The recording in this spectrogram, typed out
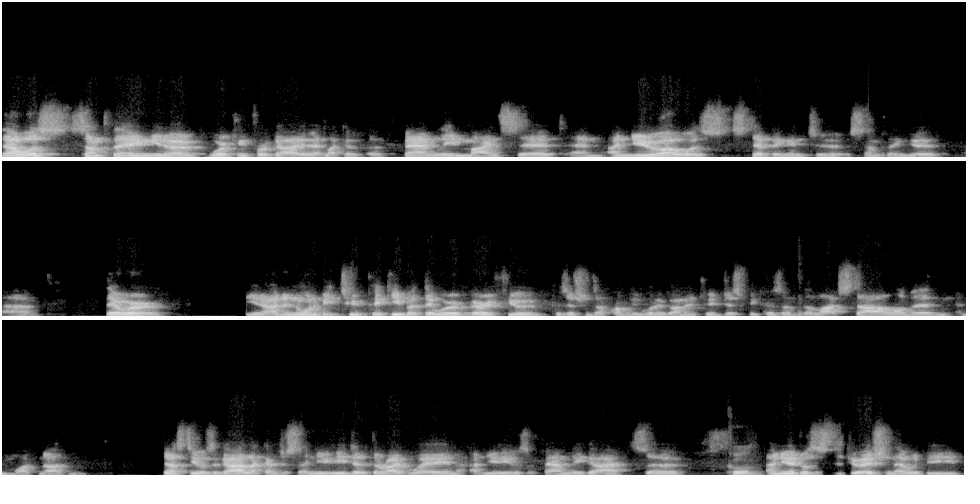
that was something, you know, working for a guy who had like a, a family mindset, and I knew I was stepping into something good. Um, there were you know, I didn't want to be too picky, but there were very few positions I probably would have gone into just because of the lifestyle of it and, and whatnot. And Dusty was a guy like I just I knew he did it the right way, and I knew he was a family guy. So cool. I knew it was a situation that would be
